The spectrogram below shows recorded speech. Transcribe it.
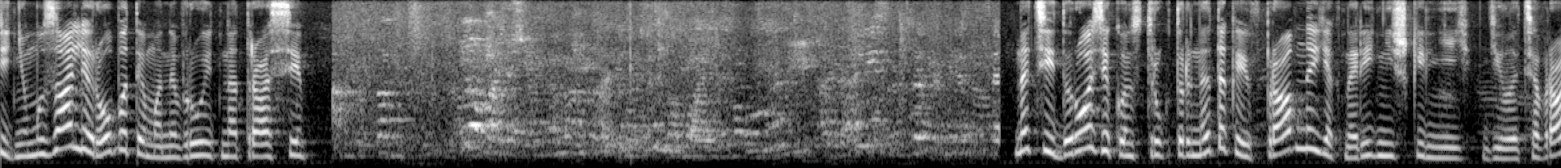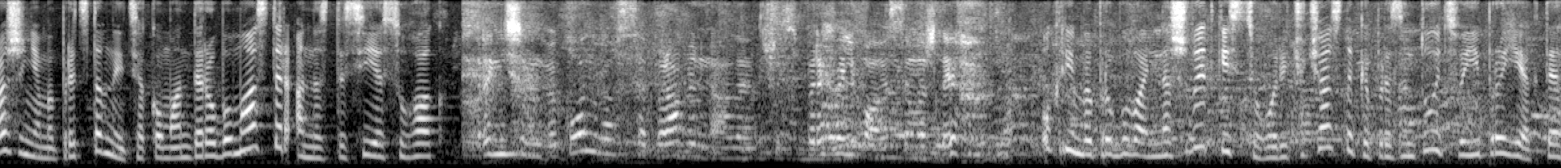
Сусідньому залі роботи маневрують на трасі. На цій дорозі конструктор не такий вправний, як на рідній шкільній. Ділиться враженнями представниця команди Робомастер Анастасія Сугак. Раніше він виконував все правильно, але щось перехвилювався, можливо. Окрім випробувань на швидкість, цьогоріч учасники презентують свої проєкти.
